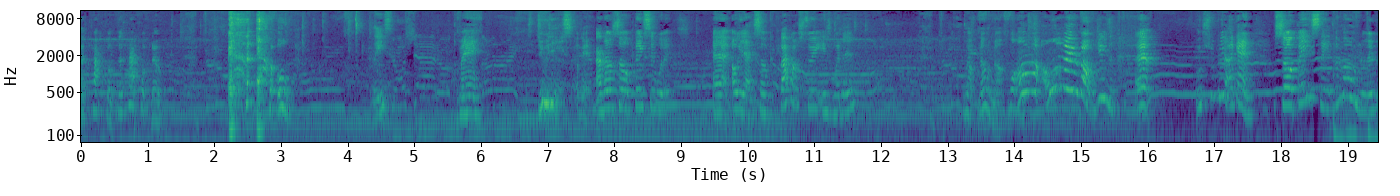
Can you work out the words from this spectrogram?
are crack up, They're crack up now. oh, please, come here, do this. Okay, and also basically, uh, oh yeah, so Black Ops 3 is winning. No, no, no. What, what, am I about? Jesus. Uh, we should be again. So basically, at the moment,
